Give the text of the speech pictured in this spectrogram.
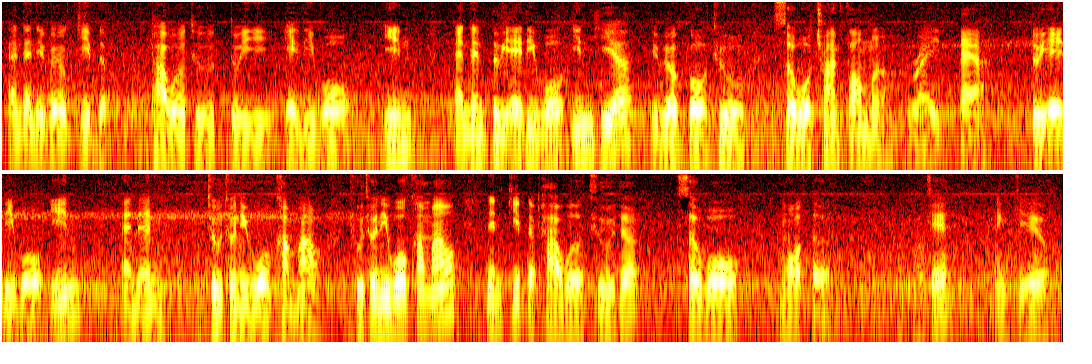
and then it will give the power to 380 volt in. And then 380 volt in here it will go to servo transformer right there. 380 volt in and then 220 volt come out. 220 volt come out then give the power to the servo motor. Okay? Thank you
